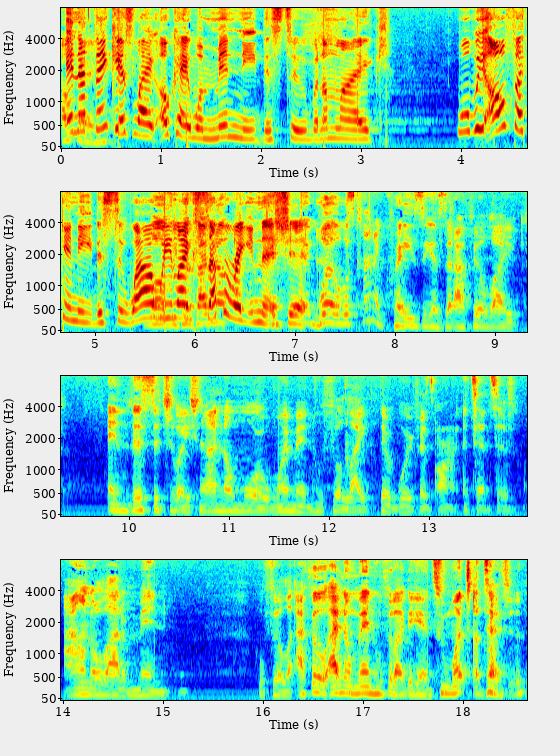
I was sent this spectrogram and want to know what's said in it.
Okay. And I think it's like, okay, well, men need this too, but I'm like, well, we all fucking need this too. Why are Well, we like I know- separating that it- shit? it- well, what's kind of crazy is that I feel like in this situation, I know more women who feel like their boyfriends aren't attentive. I don't know a lot of men who feel like I feel I know men who feel like they're getting too much attention.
